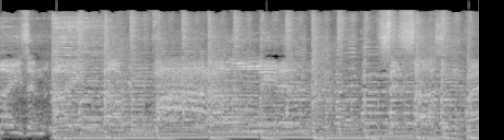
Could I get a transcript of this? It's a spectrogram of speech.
amazing. I thought, what a leader. Since I was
